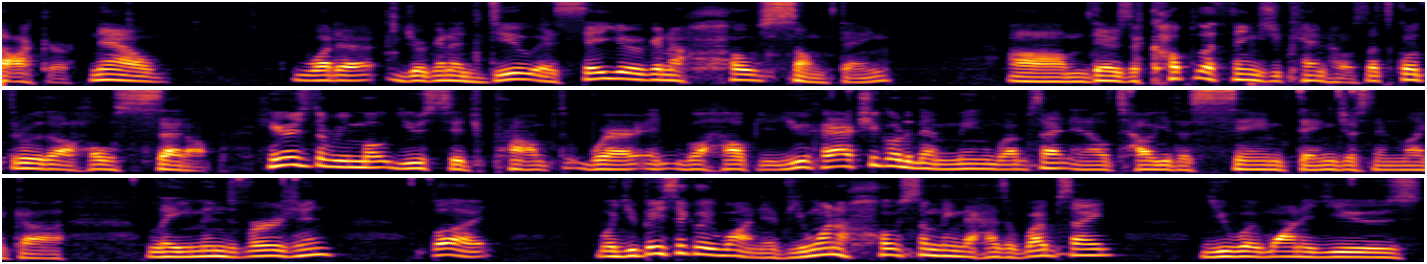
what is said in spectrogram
Docker. Now, what uh, you're gonna do is say you're gonna host something. Um, there's a couple of things you can host. Let's go through the whole setup. Here's the remote usage prompt where it will help you. You can actually go to the main website and it'll tell you the same thing, just in like a layman's version. But what you basically want, if you want to host something that has a website, you would want to use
